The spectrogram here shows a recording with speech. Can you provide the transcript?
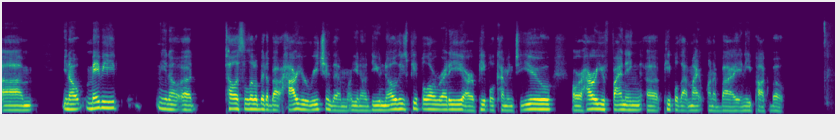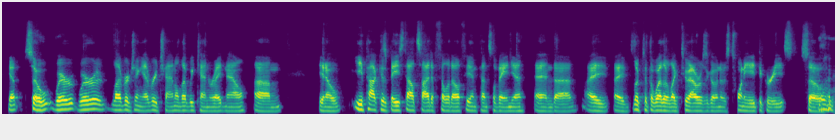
Um, you know, maybe, you know, uh, tell us a little bit about how you're reaching them. You know, do you know these people already? Are people coming to you, or how are you finding uh, people that might want to buy an Epoch boat? Yep. So we're we're leveraging every channel that we can right now. Um, you know, Epoch is based outside of Philadelphia in Pennsylvania, and uh, I I looked at the weather like two hours ago, and it was 28 degrees. So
